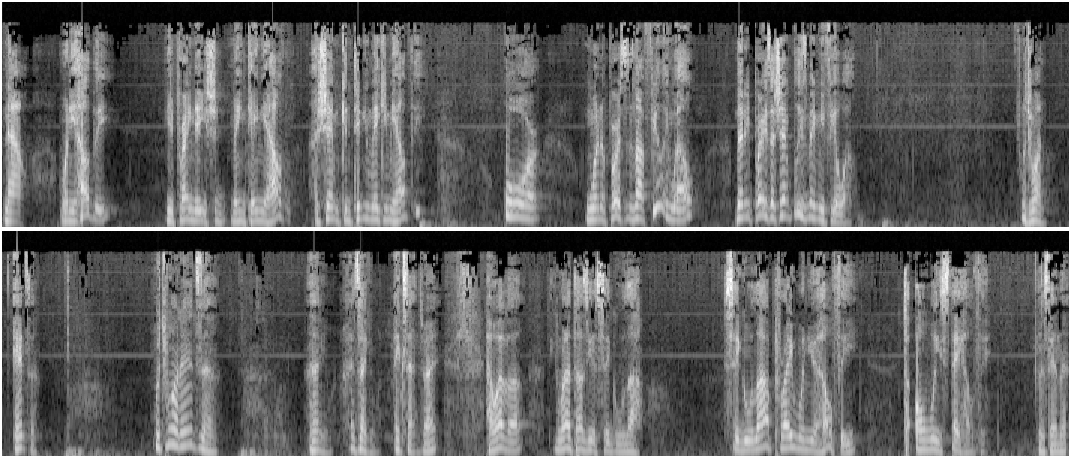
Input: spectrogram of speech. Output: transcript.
Now, when you're healthy, you're praying that you should maintain your health. Hashem, continue making me healthy. Or when a person's not feeling well, then he prays Hashem, please make me feel well. Which one? Answer. Which one? Answer. Second one. Second one. Second one. Makes sense, right? However, the Gemara tells you segula. Segula, pray when you're healthy to always stay healthy. Understand that?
